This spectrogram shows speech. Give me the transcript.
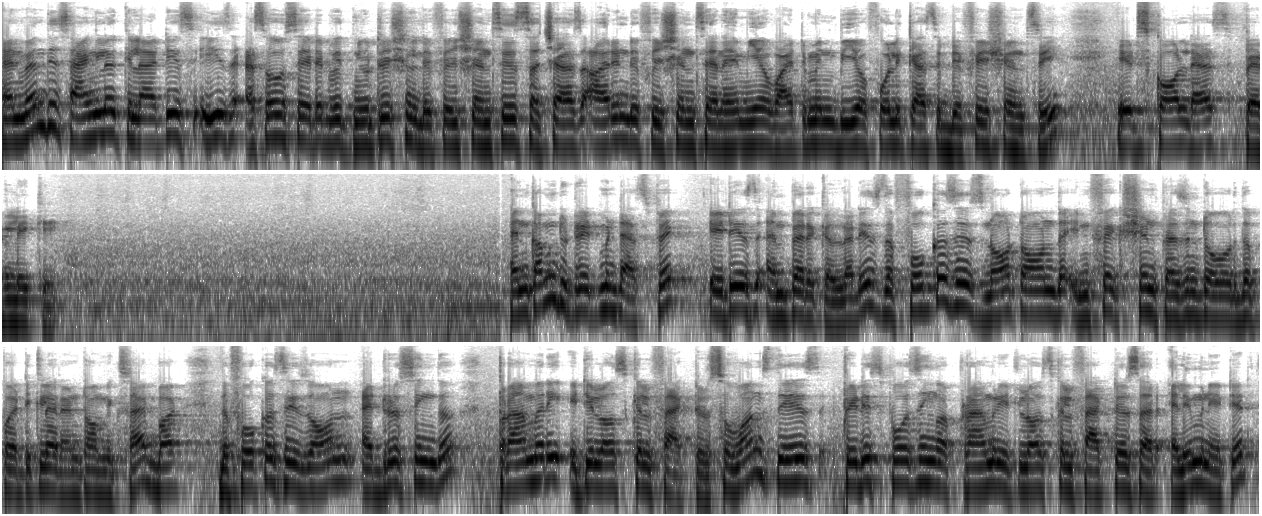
And when this angular cheilitis is associated with nutritional deficiencies such as iron deficiency, anemia, vitamin B or folic acid deficiency, it's called as Perleche. And coming to treatment aspect, it is empirical. That is, the focus is not on the infection present over the particular anatomic site, but the focus is on addressing the primary etiological factors. So once these predisposing or primary etiological factors are eliminated,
